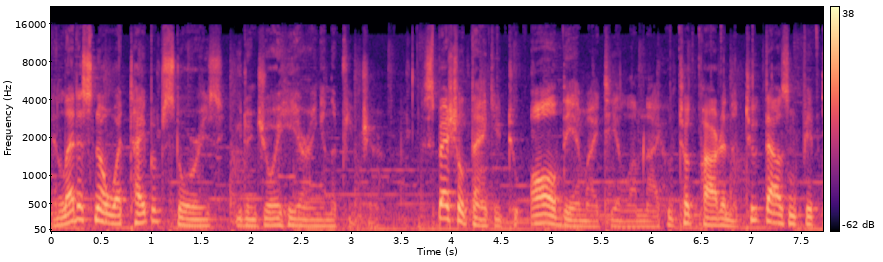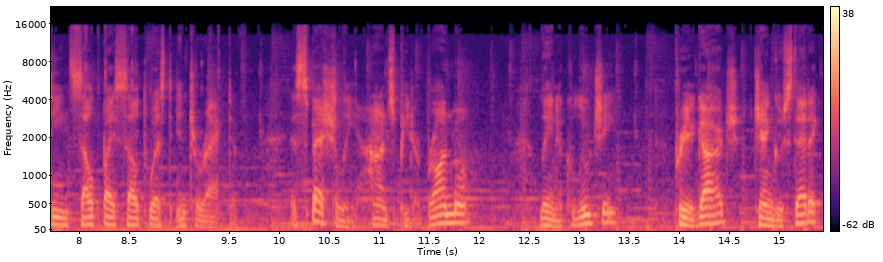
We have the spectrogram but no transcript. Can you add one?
and let us know what type of stories you'd enjoy hearing in the future. Special thank you to all of the MIT alumni who took part in the 2015 South by Southwest Interactive, especially Hans Peter Brondmo, Lina Colucci, Priya Garg, Jen Gustetic,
